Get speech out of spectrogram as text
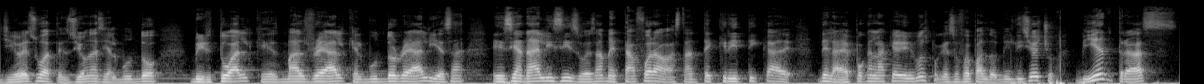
lleve su atención hacia el mundo virtual, que es más real que el mundo real, y esa, ese análisis o esa metáfora bastante crítica de, de la época en la que vivimos, porque eso fue para el 2018. Mientras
